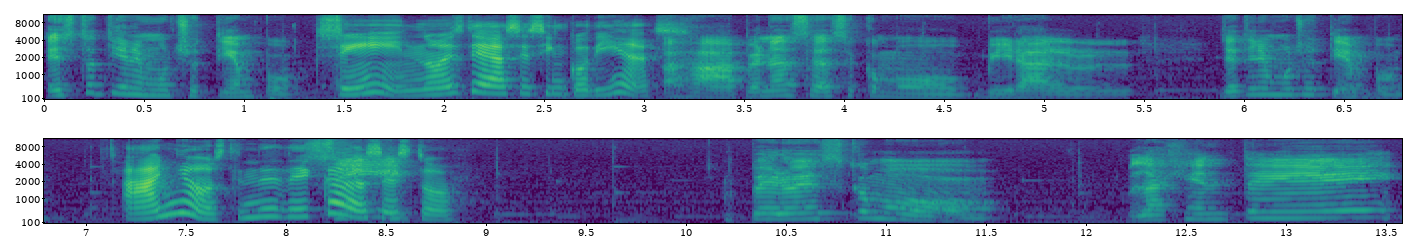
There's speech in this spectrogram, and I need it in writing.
esto tiene mucho tiempo. Sí, no es de hace cinco días. Ajá, apenas se hace como viral. Ya tiene mucho tiempo. Años, tiene décadas Sí. esto. Pero es como, la gente...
